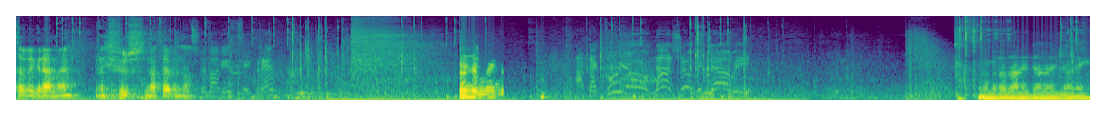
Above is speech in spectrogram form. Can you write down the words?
To wygramy. Już na pewno. Dobra, dalej, dalej, dalej.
